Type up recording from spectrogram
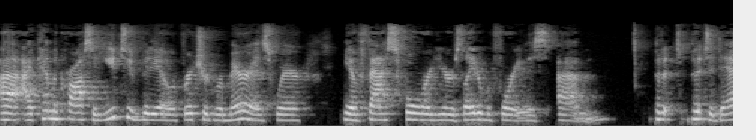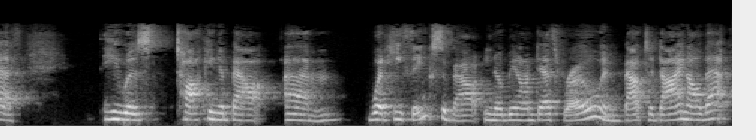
uh, I come across a YouTube video of Richard Ramirez where, you know, fast forward years later before he was um, put put to death, he was talking about um, what he thinks about, you know, being on death row and about to die and all that.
